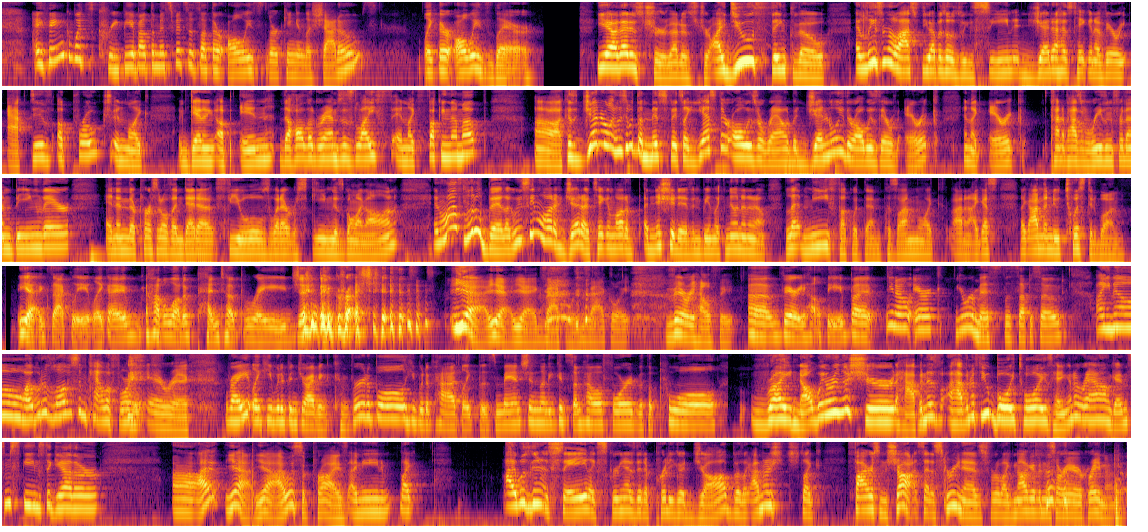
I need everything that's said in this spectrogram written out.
I think what's creepy about the Misfits is that they're always lurking in the shadows. Like they're always there. Yeah, that is true. That is true. I do think, though, at least in the last few episodes we've seen, Jetta has taken a very active approach and like getting up in the holograms' life and like fucking them up. Uh, because generally, at least with the Misfits, like yes, they're always around, but generally they're always there with Eric, and like Eric kind of has a reason for them being there, and then their personal vendetta fuels whatever scheme is going on in the last little bit, like we've seen a lot of Jetta taking a lot of initiative and being like, no, no, no, no, let me fuck with them because I'm like, I don't know, I guess like I'm the new twisted one. Yeah, exactly. Like I have a lot of pent up rage and aggression. Yeah, yeah, yeah, exactly, exactly. Very healthy. uh, very healthy. But you know, Eric, you were missed this episode. I know. I would have loved some California Eric. right? Like he would have been driving a convertible. He would have had like this mansion that he could somehow afford with a pool. Right, not wearing a shirt, having a, having a few boy toys, hanging around, getting some schemes together. Uh, I yeah yeah I was surprised. I mean, like, I was gonna say like Skrenes did a pretty good job, but like I'm gonna sh- like fire some shots at a Skrenes for like not giving us our Eric Raymond.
